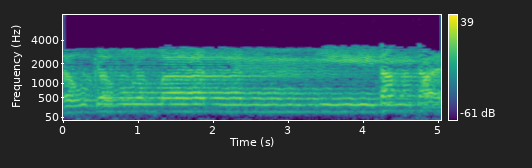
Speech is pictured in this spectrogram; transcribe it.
أو كظلمات في بحر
